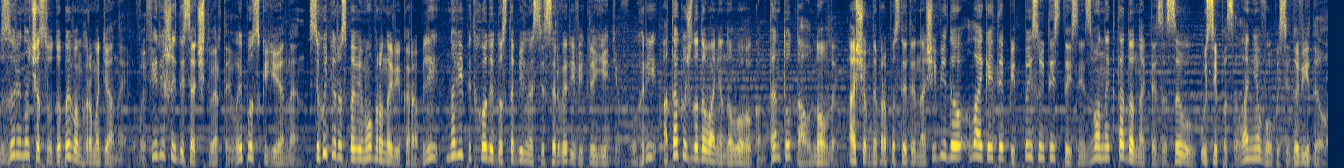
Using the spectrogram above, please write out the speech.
Зоряно часу доби вам громадяни. В ефірі 64-й випуск ЮНН. Сьогодні розповімо про нові кораблі, нові підходи до стабільності серверів і клієнтів у грі, а також додавання нового контенту та оновлень. А щоб не пропустити наші відео, лайкайте, підписуйтесь, тисніть дзвоник та донатьте ЗСУ. Усі посилання в описі до відео.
